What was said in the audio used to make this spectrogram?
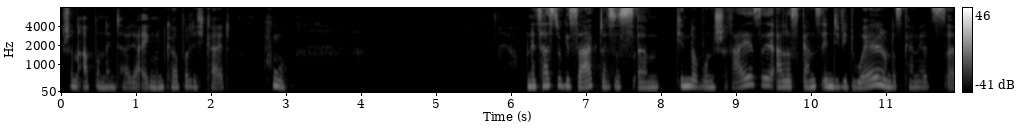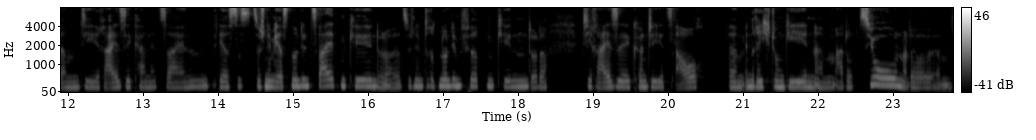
schon ab und ein Teil der eigenen Körperlichkeit. Puh. Und jetzt hast du gesagt, dass es ähm, Kinderwunschreise, alles ganz individuell und das kann jetzt, ähm, die Reise kann jetzt sein, erstes zwischen dem ersten und dem zweiten Kind oder zwischen dem dritten und dem vierten Kind oder die Reise könnte jetzt auch ähm, in Richtung gehen, ähm, Adoption oder ähm,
